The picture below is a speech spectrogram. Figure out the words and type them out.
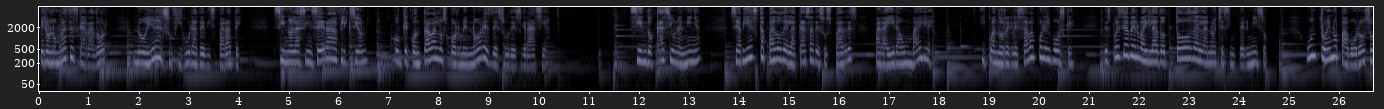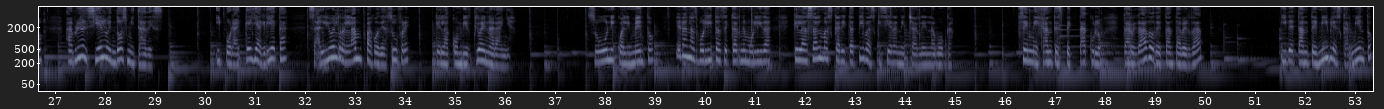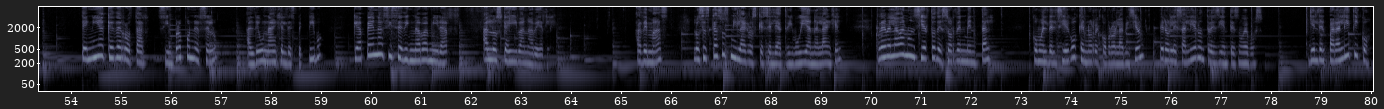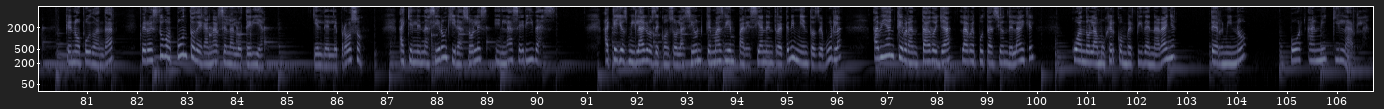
Pero lo más desgarrador no era su figura de disparate, sino la sincera aflicción con que contaba los pormenores de su desgracia. Siendo casi una niña, se había escapado de la casa de sus padres para ir a un baile. Y cuando regresaba por el bosque, después de haber bailado toda la noche sin permiso, un trueno pavoroso abrió el cielo en dos mitades. Y por aquella grieta salió el relámpago de azufre que la convirtió en araña. Su único alimento eran las bolitas de carne molida que las almas caritativas quisieran echarle en la boca. Semejante espectáculo, cargado de tanta verdad y de tan temible escarmiento, tenía que derrotar, sin proponérselo, al de un ángel despectivo que apenas si se dignaba mirar a los que iban a verle. Además, los escasos milagros que se le atribuían al ángel revelaban un cierto desorden mental, como el del ciego que no recobró la visión, pero le salieron tres dientes nuevos, y el del paralítico, que no pudo andar, pero estuvo a punto de ganarse la lotería, y el del leproso, a quien le nacieron girasoles en las heridas aquellos milagros de consolación que más bien parecían entretenimientos de burla, habían quebrantado ya la reputación del ángel cuando la mujer convertida en araña terminó por aniquilarla.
